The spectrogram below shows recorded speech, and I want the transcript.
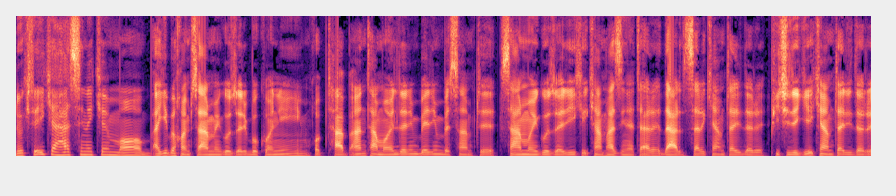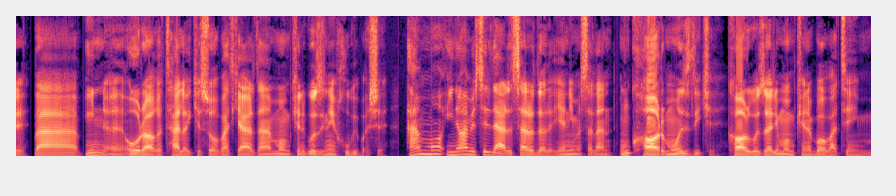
نکته ای که هست اینه که ما اگه بخوایم سرمایه گذاری بکنیم خب طبعا تمایل داریم بریم به سمت سرمایه گذاری که کم هزینه تره دردسر کمتری داره پیچیدگی کمتری داره و این اوراق طلایی که صحبت کردم ممکنه گزینه خوبی باشه. اما اینا هم یه سری دردسر داره. یعنی مثلا اون کارمزدی که کارگزاری ممکنه بابت این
